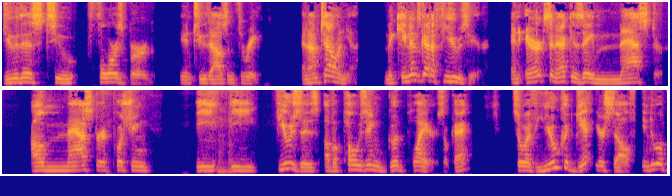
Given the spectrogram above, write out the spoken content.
do this to Forsberg in 2003. And I'm telling you, MacKinnon's got a fuse here. And Eriksson Ek is a master, a master at pushing the mm-hmm. the fuses of opposing good players. Okay. So if you could get yourself into a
